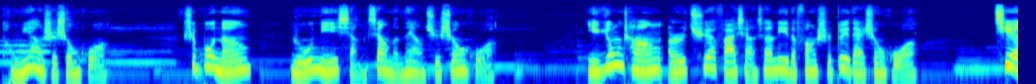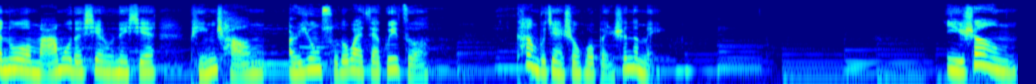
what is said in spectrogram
同样是生活，是不能如你想象的那样去生活。以庸常而缺乏想象力的方式对待生活，怯懦麻木地陷入那些平常而庸俗的外在规则，看不见生活本身的美。以上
